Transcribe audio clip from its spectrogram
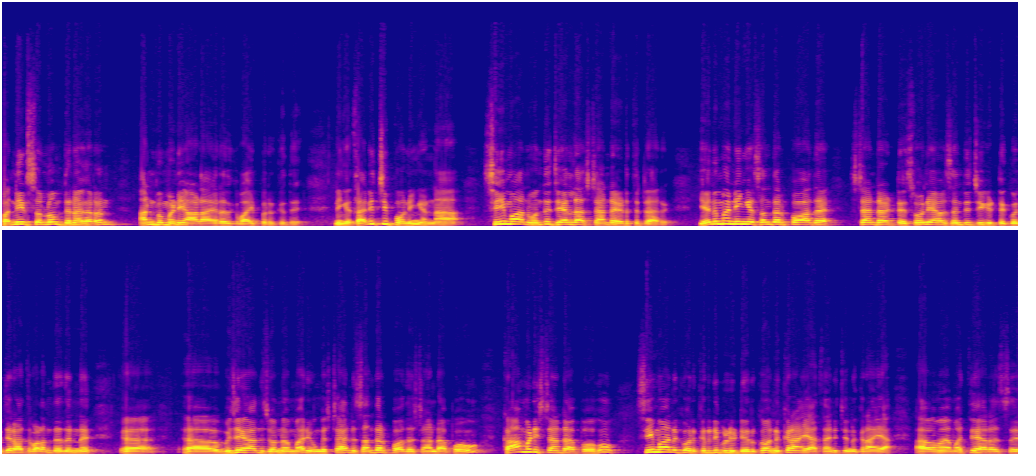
பன்னீர்செல்வம் தினகரன் அன்புமணி ஆளாயிரதுக்கு வாய்ப்பு இருக்குது. நீங்கள் தனிச்சு போனீங்கன்னா சீமான் வந்து ஜெயலலிதா ஸ்டாண்டை எடுத்துட்டாரு. இனிமே நீங்கள் சந்தர்ப்பவாத ஸ்டாண்டர்ட்டு சோனியாவை சந்திச்சுக்கிட்டு குஜராத் வளர்ந்ததுன்னு விஜயகாந்த் சொன்ன மாதிரி உங்கள் ஸ்டாண்டு சந்தர்ப்பவாத ஸ்டாண்டாக போகும் காமெடி ஸ்டாண்டாக போகும் சீமானுக்கு ஒரு கிரெடிபிலிட்டி இருக்கும். நிற்கிறாயா தனிச்சு நிற்கிறாயா அவன் மத்திய அரசு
